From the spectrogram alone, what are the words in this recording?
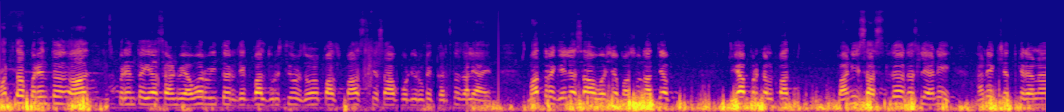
आत्तापर्यंत आजपर्यंत या सांडव्यावर इतर देखभाल दुरुस्तीवर जवळपास पाच ते सहा कोटी रुपये खर्च झाले आहेत. मात्र गेल्या सहा वर्षापासून अद्याप या प्रकल्पात पाणी साचलं नसल्याने अनेक शेतकऱ्यांना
